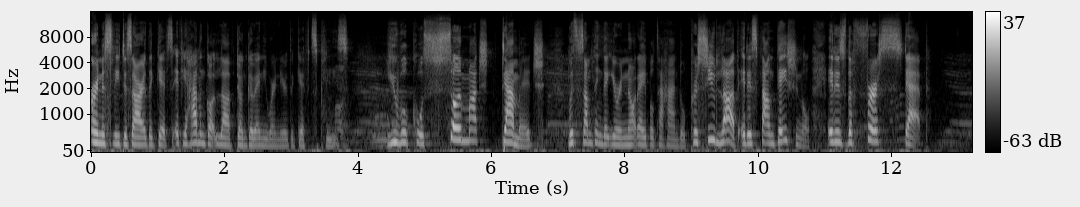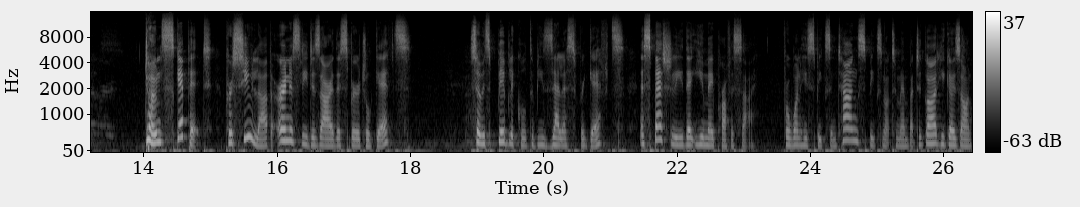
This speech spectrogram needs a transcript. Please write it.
Earnestly desire the gifts. If you haven't got love, don't go anywhere near the gifts, please. You will cause so much damage with something that you're not able to handle. Pursue love, it is foundational, it is the first step. Don't skip it. Pursue love, earnestly desire the spiritual gifts. So it's biblical to be zealous for gifts, especially that you may prophesy. For one who speaks in tongues, speaks not to men but to God, he goes on.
